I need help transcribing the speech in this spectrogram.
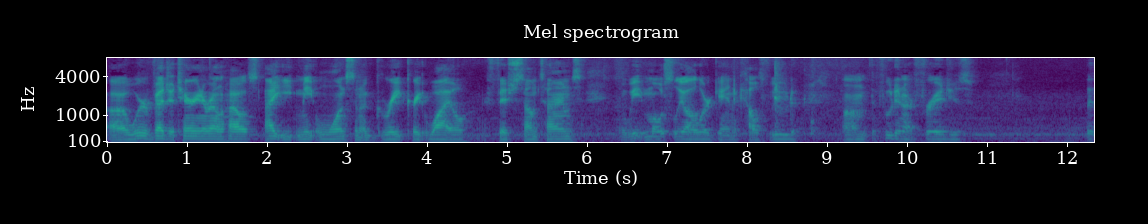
Uh, we're vegetarian around the house. I eat meat once in a great, great while fish sometimes. We eat mostly all organic health food. Um, the food in our fridge is the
